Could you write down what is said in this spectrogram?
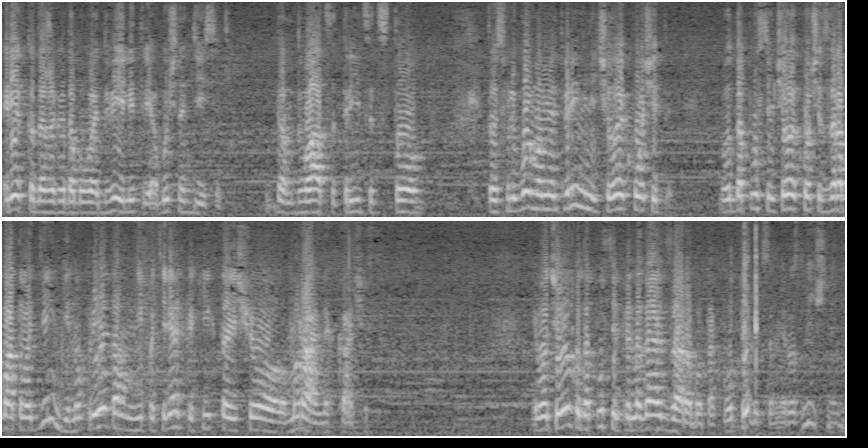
Редко даже, когда бывает 2 или 3, обычно 10. Там 20, 30, 100. То есть в любой момент времени человек хочет, вот допустим, человек хочет зарабатывать деньги, но при этом не потерять каких-то еще моральных качеств. И вот человеку, допустим, предлагают заработок, вот комплексами различными.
